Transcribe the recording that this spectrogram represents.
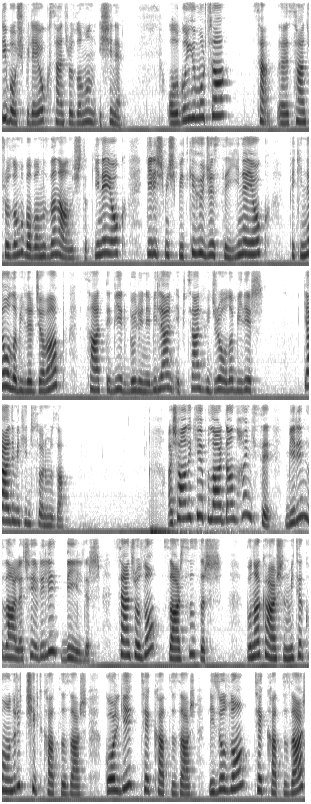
riboş bile yok sentrozomun işine. Olgun yumurta sentrozomu babamızdan almıştık. Yine yok. Gelişmiş bitki hücresi yine yok. Peki ne olabilir cevap? Saatte bir bölünebilen epitel hücre olabilir. Geldim ikinci sorumuza. Aşağıdaki yapılardan hangisi birim zarla çevrili değildir? Sentrozom zarsızdır. Buna karşın mitokondri çift katlı zar, Golgi tek katlı zar, lizozom tek katlı zar,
